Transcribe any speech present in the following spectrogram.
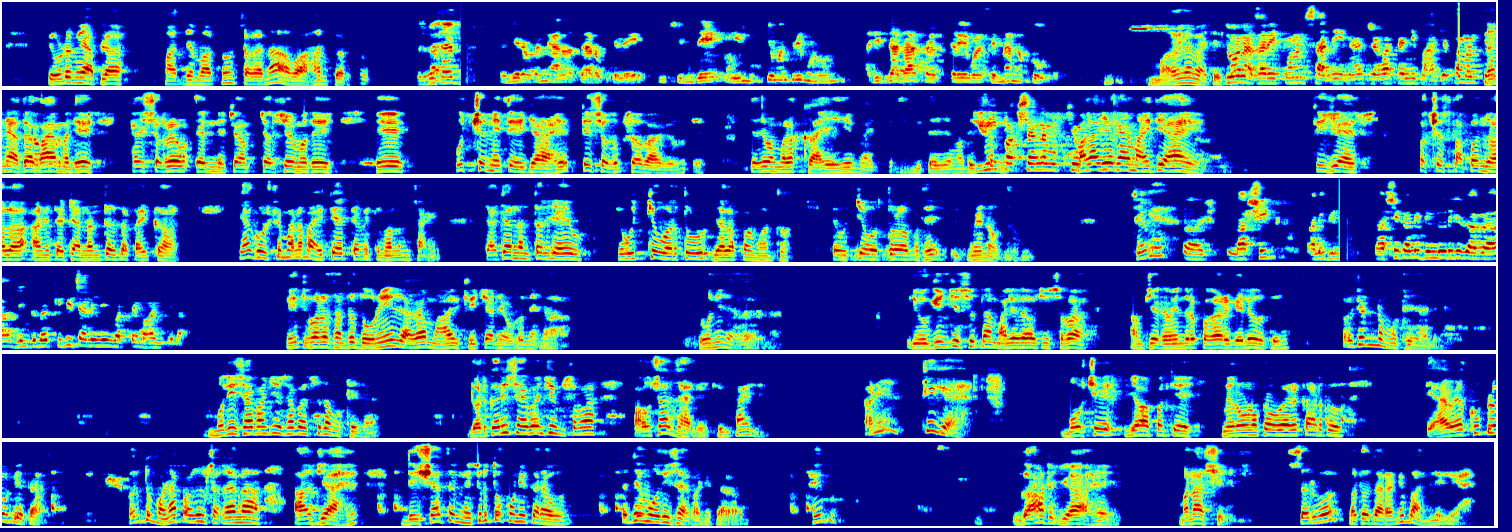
एवढं मी आपल्या माध्यमातून सगळ्यांना आवाहन करतो. साहेब. संजय राऊतांनी आज असे आरोप केले की शिंदे हे मुख्यमंत्री म्हणून अजितदादा तटकरे वळसेंना नको होते. मला नाही माहिती दोन हजार एकोणीस साली ना जेव्हा त्यांनी भाजप नाही नाही आता काय मध्ये हे सगळं त्यांच्या चर्चेमध्ये हे उच्च नेते जे आहेत ते सगळं सहभागी होते. त्याच्यामुळे मला काहीही माहिती नाही. मी त्याच्यामध्ये तिन्ही पक्षांना मुख्य मला जे काय माहिती आहे ती जी आहे पक्ष स्थापन झाला आणि त्याच्यानंतरचा काही काळ या गोष्टी मला माहिती आहेत त्या मी तुम्हाला मी सांगेन. त्याच्यानंतर जे आहे, हे उच्च वर्तुळ ज्याला आपण म्हणतो त्या उच्च वर्तुळामध्ये मी नव्हतो. नाशिक आणि नाशिक आणि दिंडोरीची जागा जिंकणं किती चॅलेंजिंग वाटतंय महायुतीला? मी तुम्हाला सांगतो दोन्ही जागा महायुतीच्या निवडून येणार. दोन्ही जागा येणार. योगींची सुद्धा मालेगावची सभा आमचे रवींद्र पगार गेले होते. प्रचंड मोठे झाले. मोदी साहेबांची सभा सुद्धा मोठी झाली. गडकरी साहेबांची सभा पावसात झाली तुम्ही पाहिले आणि ठीक आहे. मोर्चे जेव्हा आपण ते मिरवणुका वगैरे काढतो त्यावेळेला खूप लोक येतात. परंतु मनापासून सगळ्यांना आज जे आहे देशाचं नेतृत्व कोणी करावं? तर ते मोदी साहेबांनी करावं. हे गाठ जे आहे मनाशी सर्व मतदारांनी बांधलेली आहे.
